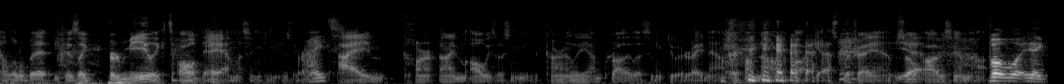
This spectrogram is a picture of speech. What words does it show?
Yeah, a little bit because like for me, like it's all day I'm listening to music. Like, Right? I'm cur- I'm always listening to music. Currently, I'm probably listening to it right now if I'm not on the podcast, which I am. So Yeah. obviously I'm not. But what, like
